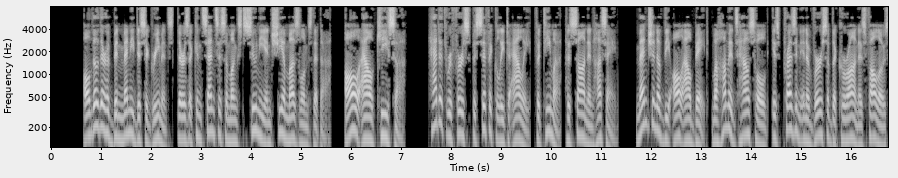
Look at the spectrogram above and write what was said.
Although there have been many disagreements, there is a consensus amongst Sunni and Shia Muslims that the al al-Kisa hadith refers specifically to Ali, Fatima, Hassan and Hussein. Mention of the al al-Bayt, Muhammad's household, is present in a verse of the Quran as follows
